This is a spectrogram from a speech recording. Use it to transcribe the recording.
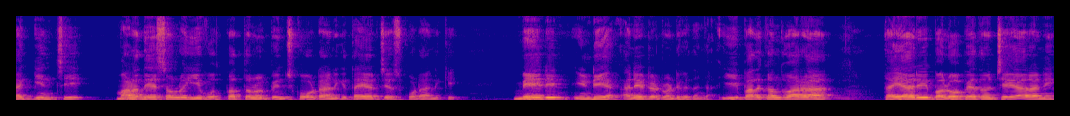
తగ్గించి మన దేశంలో ఈ ఉత్పత్తులను పెంచుకోవడానికి తయారు చేసుకోవడానికి మేడ్ ఇన్ ఇండియా అనేటటువంటి విధంగా. ఈ పథకం ద్వారా తయారీ బలోపేతం చేయాలని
